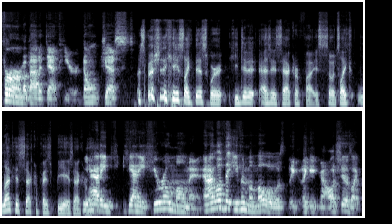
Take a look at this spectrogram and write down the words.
firm about a death here. Don't just Especially in a case like this where he did it as a sacrifice. So it's like let his sacrifice be a sacrifice. he had a he had a hero moment, and I love that even Momoa was like, like acknowledged it. It was like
